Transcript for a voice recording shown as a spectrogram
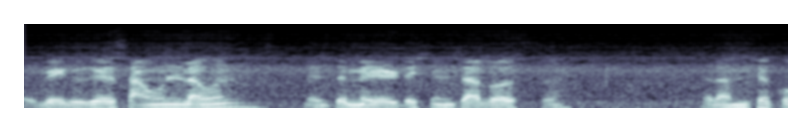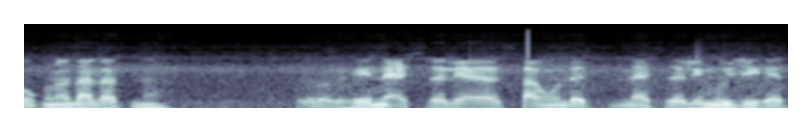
वेगवेगळे साऊंड लावून त्यांचं मेडिटेशन चालू असतं. तर आमच्या कोकणात आलात ना बघा हे नॅचरली साऊंड आहेत नॅचरली म्युझिक आहेत.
